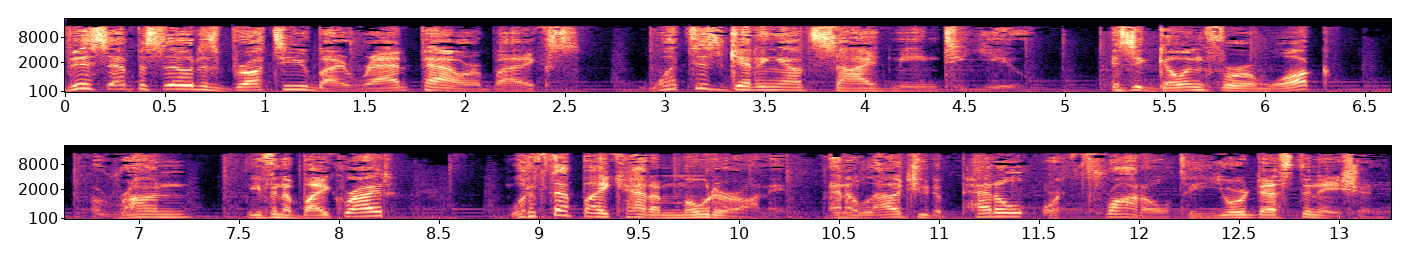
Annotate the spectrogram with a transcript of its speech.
This episode is brought to you by Rad Power Bikes. What does getting outside mean to you? Is it going for a walk, a run, even a bike ride? What if that bike had a motor on it and allowed you to pedal or throttle to your destination?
